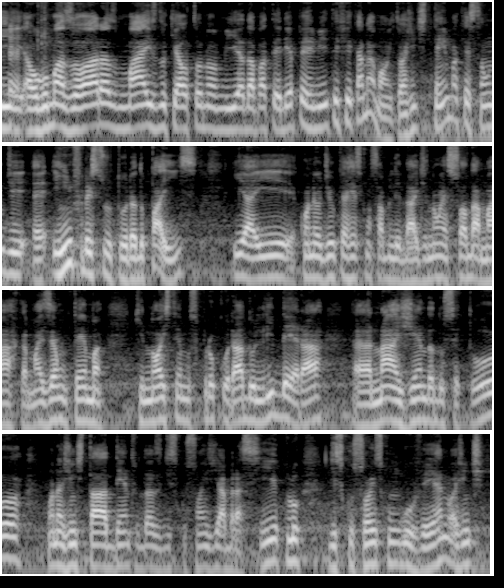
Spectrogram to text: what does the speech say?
e, e, algumas horas mais do que a autonomia da bateria permite ficar na mão. Então a gente tem uma questão de é, infraestrutura do país. E aí, quando eu digo que a responsabilidade não é só da marca, mas é um tema que nós temos procurado liderar uh, na agenda do setor, quando a gente está dentro das discussões de abraciclo, discussões com o governo, a gente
